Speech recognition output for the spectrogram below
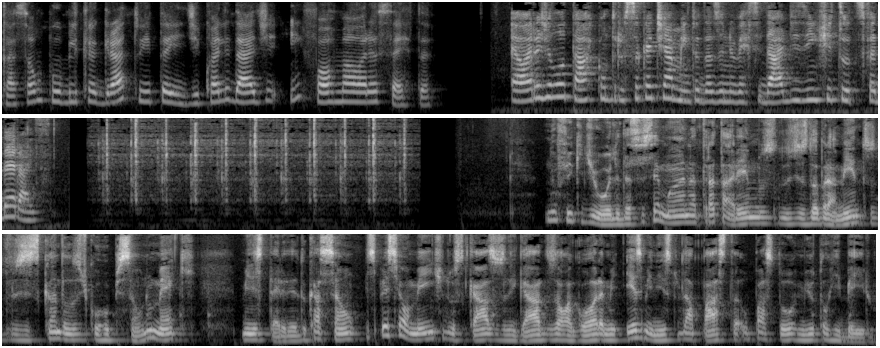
Educação pública gratuita e de qualidade informa a hora certa. É hora de lutar contra o sucateamento das universidades e institutos federais. No Fique de Olho dessa semana, trataremos dos desdobramentos dos escândalos de corrupção no MEC, Ministério da Educação, especialmente dos casos ligados ao agora ex-ministro da pasta, o pastor Milton Ribeiro.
